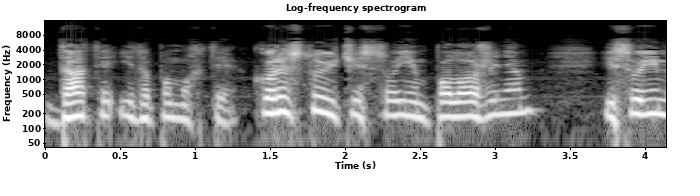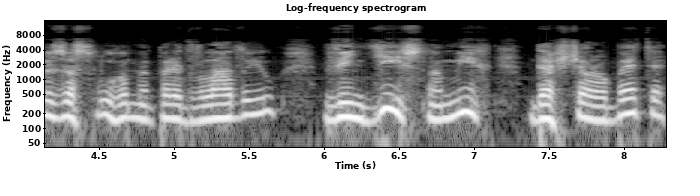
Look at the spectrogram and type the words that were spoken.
дати і допомогти. Користуючись своїм положенням і своїми заслугами перед владою, він дійсно міг дещо робити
